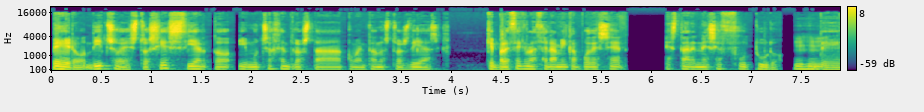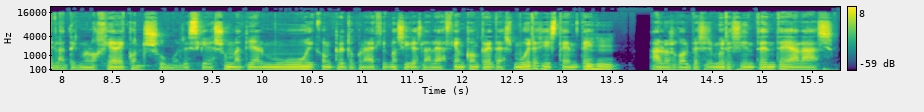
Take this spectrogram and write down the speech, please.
Pero, dicho esto, sí es cierto, y mucha gente lo está comentando estos días, que parece que la cerámica puede ser estar en ese futuro de la tecnología de consumo. Es decir, es un material muy concreto que una vez que consigues la aleación concreta es muy resistente a los golpes, es muy resistente a las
